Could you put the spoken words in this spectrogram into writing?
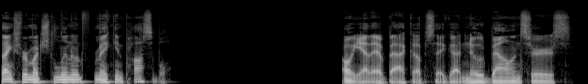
Thanks very much to linode for making it possible. Oh yeah they have backups. They got node balancers.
